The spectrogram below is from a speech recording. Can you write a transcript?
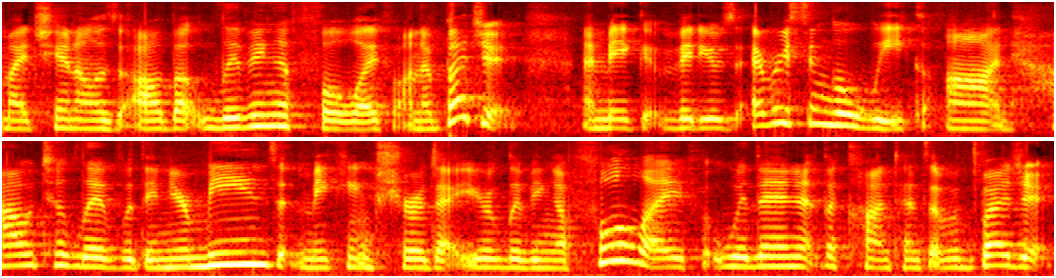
My channel is all about living a full life on a budget I make videos every single week on how to live within your means, making sure that you're living a full life within the contents of a budget,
